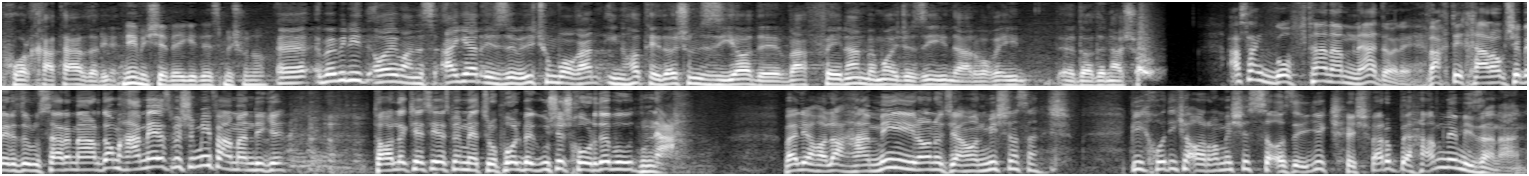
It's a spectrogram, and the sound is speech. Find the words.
پرخطر داریم. نمیشه بگید اسمشونو؟ ببینید آقای مهندس اگر اجازه بدید چون واقعا اینها تعدادشون زیاده و فعلا به ما اجازه این در واقع این داده نشد. اصلا گفتنم نداره. وقتی خراب شه بریزه رو سر مردم همه اسمشو می‌فهمن دیگه. تا حالا کسی اسم متروپول به گوشش خورده بود؟ نه. ولی حالا همه ایران و جهان میشناسنش. بی خودی که آرامش سازه‌ای کشور رو به هم نمی‌زنن.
